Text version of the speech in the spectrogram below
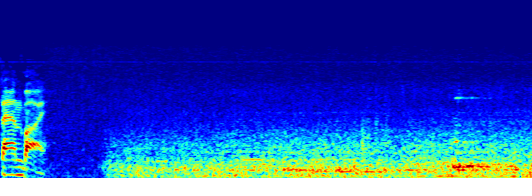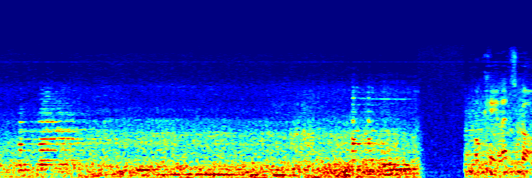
Stand by. Okay, let's go.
